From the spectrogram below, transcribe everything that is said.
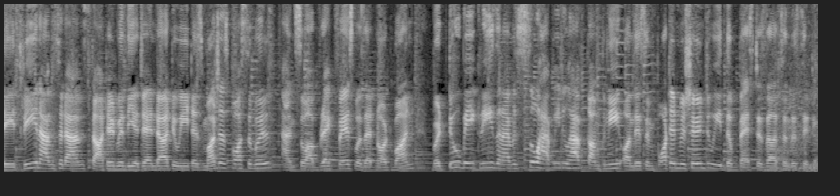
Day 3 in Amsterdam started with the agenda to eat as much as possible, and so our breakfast was at not one but two bakeries, and I was so happy to have company on this important mission to eat the best desserts in the city.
